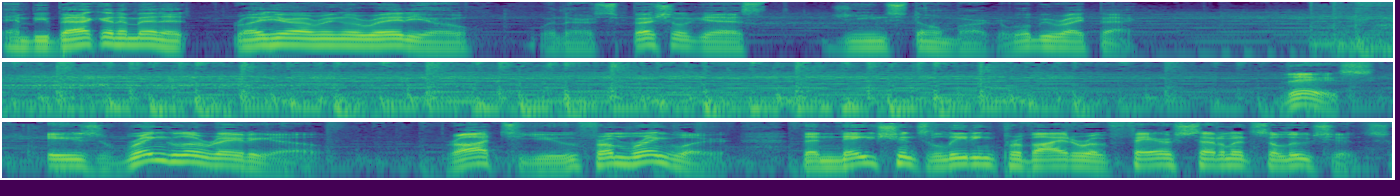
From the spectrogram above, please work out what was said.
and be back in a minute right here on Ringler Radio with our special guest, Gene Stonebarger. We'll be right back. This is Ringler Radio, brought to you from Ringler, the nation's leading provider of fair settlement solutions.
